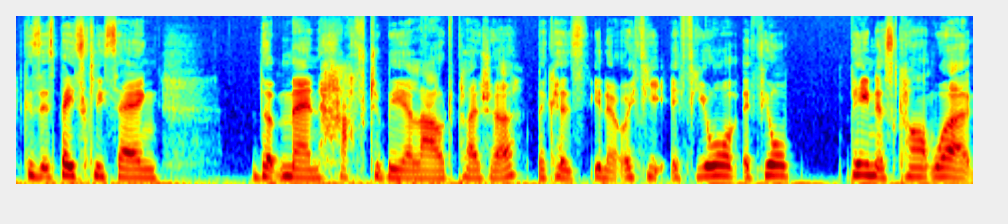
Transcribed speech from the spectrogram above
because it's basically saying that men have to be allowed pleasure because you know if you if you're if your penis can't work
